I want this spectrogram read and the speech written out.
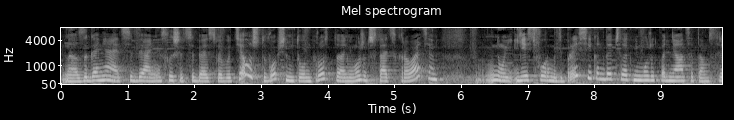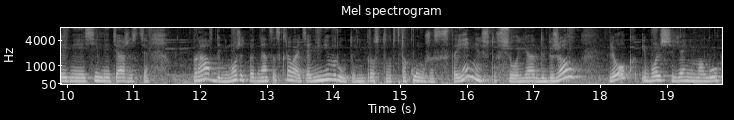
загоняет себя, не слышит себя и своего тела, что, в общем-то, он просто не может встать с кровати, ну, есть формы депрессии, когда человек не может подняться, там, средние и сильные тяжести. Правда не может подняться с кровати. Они не врут, они просто вот в таком же состоянии, что все, я добежал, лег, и больше я не могу,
